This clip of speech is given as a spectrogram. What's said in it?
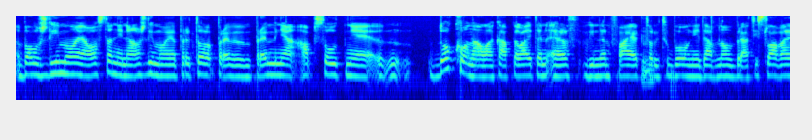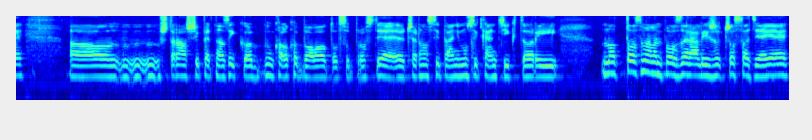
bol vždy moje a ostane navždy moje, preto pre, pre mňa absolútne dokonalá kapela je ten Earth, Wind and Fire, hm. ktorý tu bol nedávno v Bratislave. 14 či 15, koľko bolo, to sú proste černosti páni muzikanti, ktorí, no to sme len pozerali, že čo sa deje,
